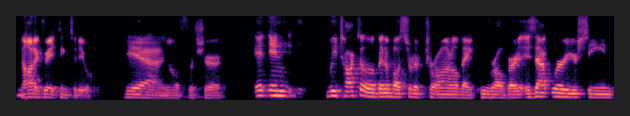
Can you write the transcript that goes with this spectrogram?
not a great thing to do. Yeah, know for sure. And, and we talked a little bit about sort of Toronto, Vancouver, Alberta. Is that where you're seeing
